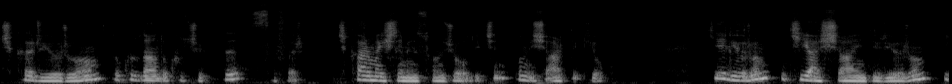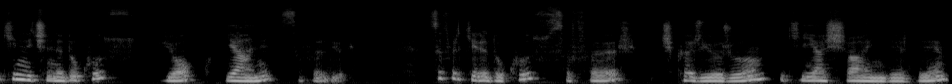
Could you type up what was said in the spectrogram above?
çıkarıyorum. 9'dan 9 çıktı 0. Çıkarma işleminin sonucu olduğu için bunun işi artık yok. Geliyorum 2'yi aşağı indiriyorum. 2'nin içinde 9 yok. Yani 0 diyorum. 0 kere 9 0 çıkarıyorum. 2'yi aşağı indirdim.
